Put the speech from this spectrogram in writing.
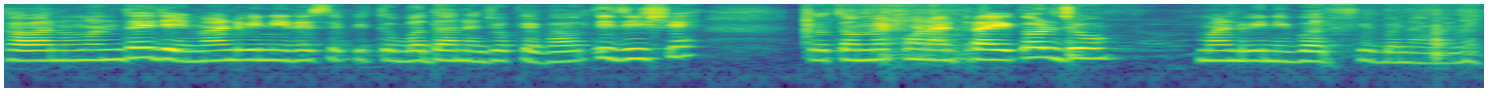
ખાવાનું મન થઈ જાય માંડવીની રેસીપી તો બધાને જોકે ભાવતી જ હશે. તો તમે પણ આ ટ્રાય કરજો માંડવીની બરફી બનાવવાની.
